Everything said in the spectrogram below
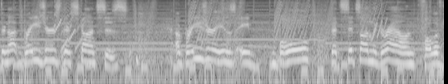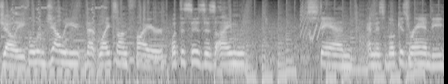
they're not braziers, they're sconces. A brazier is a bowl that sits on the ground Full of jelly. full of jelly that lights on fire. What this is is I'm Stan and this book is Randy.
